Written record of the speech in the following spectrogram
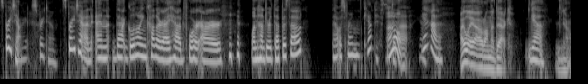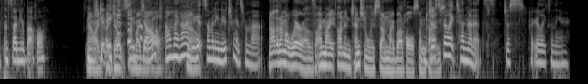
spray tan, Spray tan. spray tan, and that glowing color I had for our 100th episode, that was from Candace. Oh, that. Yeah. Yeah, I lay out on the deck. yeah, Yeah. and sun your butthole. No, I'm I, just I kidding. don't sun You my don't? butthole. Oh my god, No. you get so many nutrients from that. Not that I'm aware of. I might unintentionally sun my butthole sometimes. Just for like ten minutes. Just put your legs in the air.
